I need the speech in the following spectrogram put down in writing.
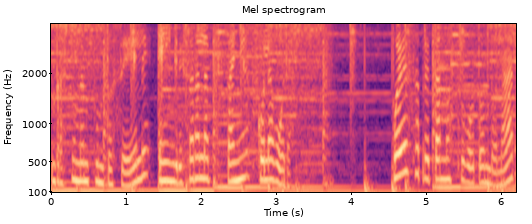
resumen.cl e ingresar a la pestaña Colabora. Puedes apretar nuestro botón Donar,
